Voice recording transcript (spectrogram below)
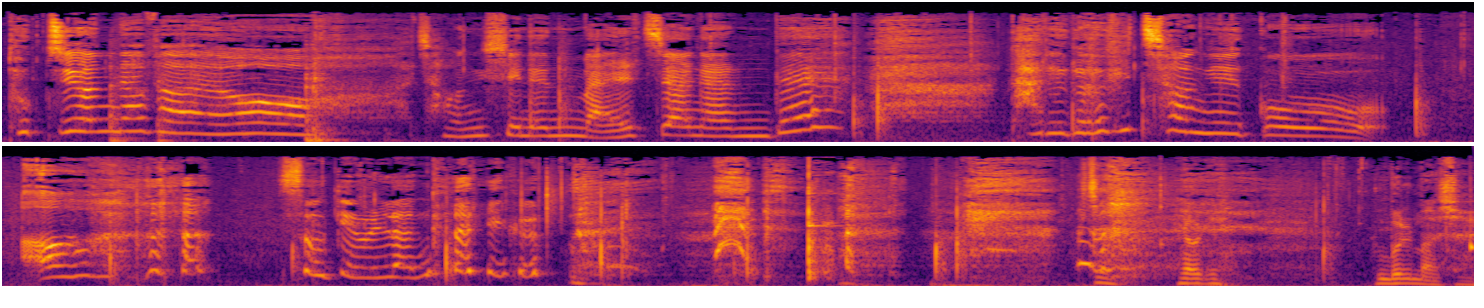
독주였나 봐요. 정신은 말짱한데 다리가 휘청이고 어, 속이 울렁거리고 자, 여기 물 마셔요.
